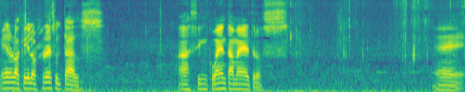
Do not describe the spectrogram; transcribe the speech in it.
Mírenlo aquí los resultados. A 50 metros. Eh,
